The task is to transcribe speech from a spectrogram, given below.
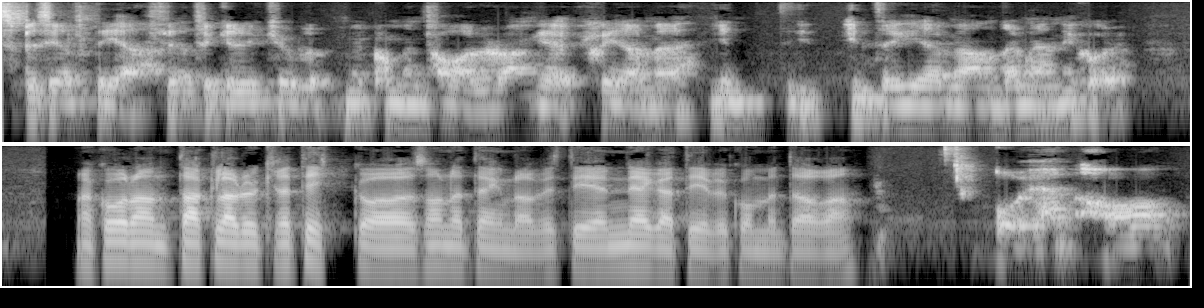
Speciellt det, för jag tycker det är kul med kommentarer och engagera med, interagera med andra människor. Men hur tacklar du kritik och sådana ting då, om det är negativa kommentarer? Oj, ja.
